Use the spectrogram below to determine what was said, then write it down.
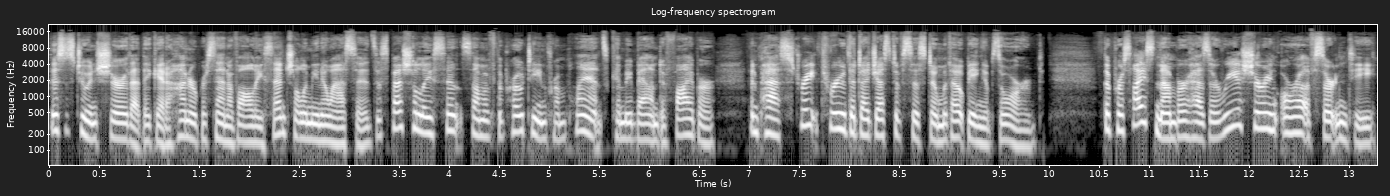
This is to ensure that they get 100% of all essential amino acids, especially since some of the protein from plants can be bound to fiber and pass straight through the digestive system without being absorbed. The precise number has a reassuring aura of certainty.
